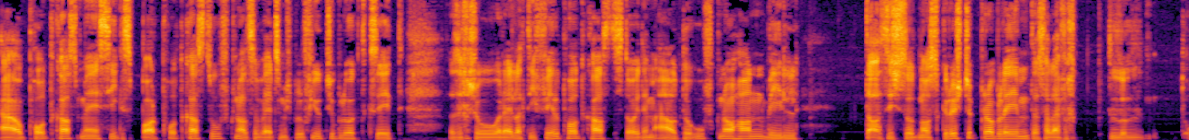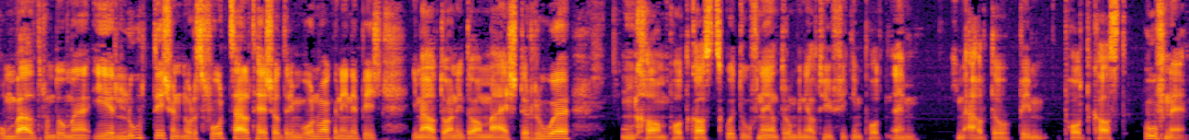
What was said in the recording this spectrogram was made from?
Auch podcastmäßig ein paar Podcasts aufgenommen. Also wer zum Beispiel auf YouTube schaut, sieht, dass ich schon relativ viele Podcasts da in dem Auto aufgenommen habe, weil das ist so noch das grösste Problem, dass halt einfach die Umwelt rundherum eher laut ist, wenn du nur ein Vorzelt hast oder im Wohnwagen rein bist. Im Auto habe ich da am meisten Ruhe und kann Podcasts gut aufnehmen und darum bin ich halt häufig im, Pod ähm, im Auto beim Podcast aufnehmen.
